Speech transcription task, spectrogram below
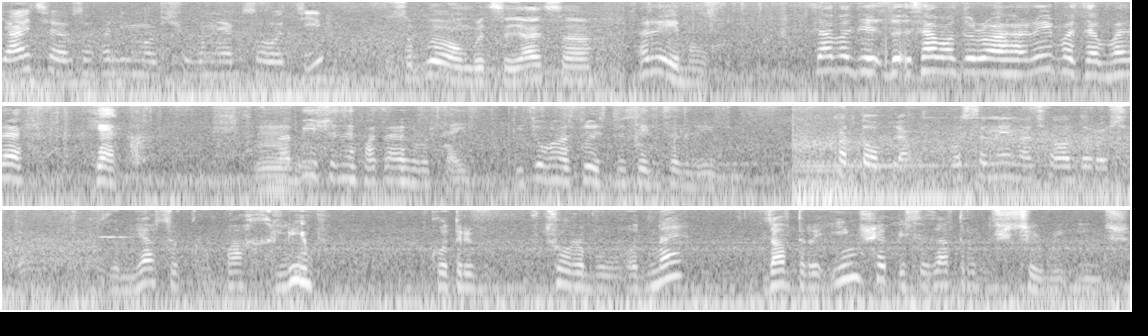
яйця я взагалі мовчу, вони як золоті. Особливо, мабуть, це яйця. Рибу. Сама, сама дорога риба це в мене хек. На більше не вистачає грошей. І то вона стоїть 170 гривень. Картопля восени почала дорожчати. М'ясо, крупа, хліб, котрий вчора був одне, завтра інше, післязавтра ще інше.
